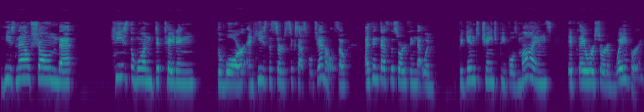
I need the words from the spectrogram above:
he's now shown that he's the one dictating the war, and he's the sort of successful general. So I think that's the sort of thing that would begin to change people's minds if they were sort of wavering.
